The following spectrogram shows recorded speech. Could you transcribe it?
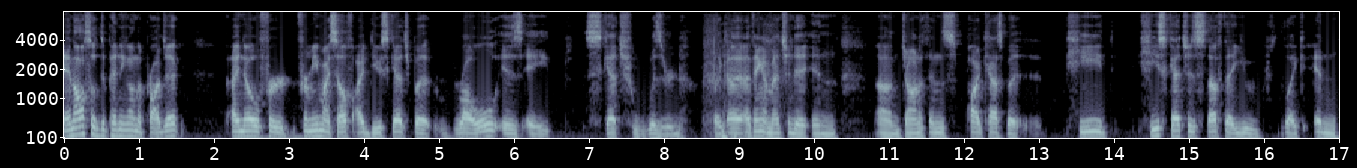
and also depending on the project i know for for me myself i do sketch but raul is a sketch wizard. Like I, I think i mentioned it in um, Jonathan's podcast, but he he sketches stuff that you like and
